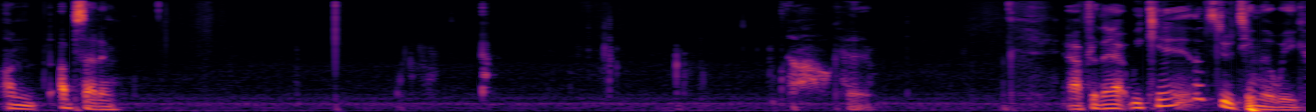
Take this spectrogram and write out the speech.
un- upsetting. Okay. After that, we can let's do team of the week.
